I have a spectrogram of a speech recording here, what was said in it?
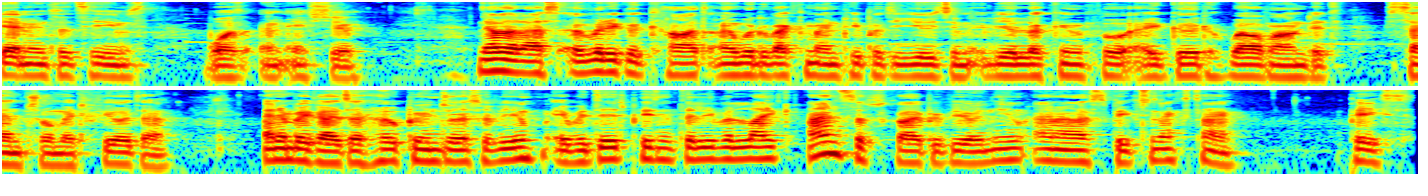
Getting into teams was an issue. Nevertheless, a really good card and I would recommend people to use him if you're looking for a good, well-rounded central midfielder. Anyway guys, I hope you enjoyed this review. If you did, please don't leave a like and subscribe if you're new and I'll speak to you next time. Peace.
